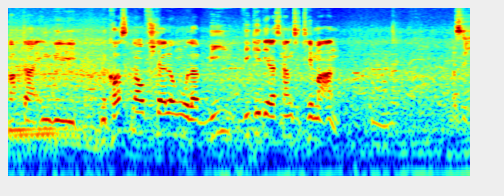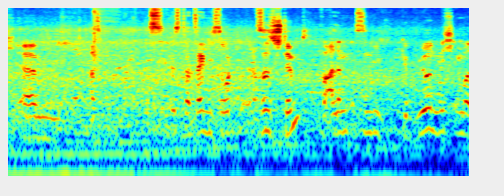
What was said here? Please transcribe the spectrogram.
Macht da irgendwie eine Kostenaufstellung oder wie, wie geht ihr das ganze Thema an? Also ich, ähm, also es ist tatsächlich so, also es stimmt, vor allem sind die Gebühren nicht immer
